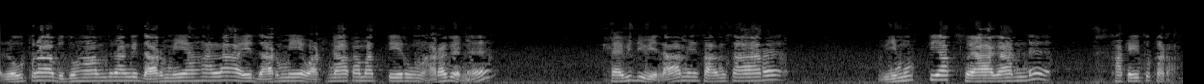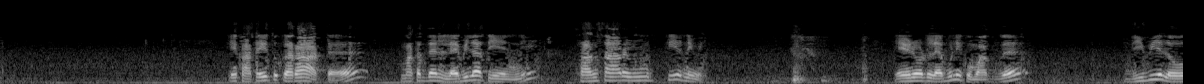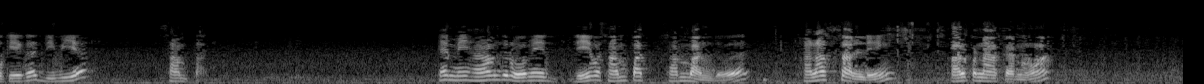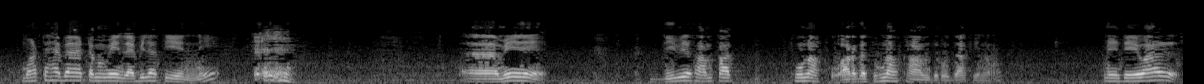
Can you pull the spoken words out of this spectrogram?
ලෞතර බුදුහාමුදුරන්ගේ ධර්මය අහලා ඒ ධර්මයේ වටිනාකමක් තේරුම් අරගෙන පැවිදි වෙලා මේ සංසාර විමුක්තියක් සොයාගන්න කටයුතු කරා. ඒ කටයුතු කරාට මට දැන් ලැබිලා තියෙන්නේ සංසාර විමුක්තිය නෙමෙයි. ඒ වෙනුවට ලැබුණේ කුමක්ද? දිව්‍ය ලෝකයක දිව්‍ය සම්පත්. දැන් මේ හාමුදුරුවෝ මේ දේව සම්පත් සම්බන්ධව කනස්සල්ලෙන් කල්පනා කරනවා. මට හැබැයිටම මේ ලැබිලා තියෙන්නේ මේ දිව්‍ය සම්පත් තුනක් වර්ග තුනක් හාමුදුරුවෝ දකිනවා. මේ දේවල්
